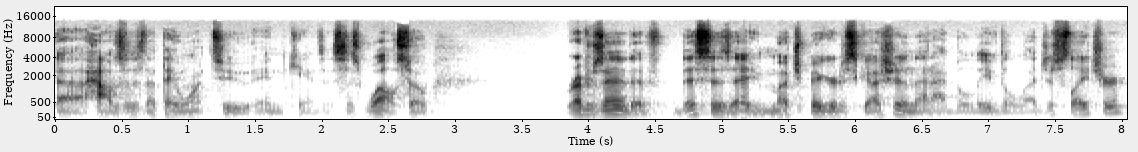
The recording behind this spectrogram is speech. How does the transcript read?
uh, houses that they want to in Kansas as well. So Representative, this is a much bigger discussion that I believe the legislature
